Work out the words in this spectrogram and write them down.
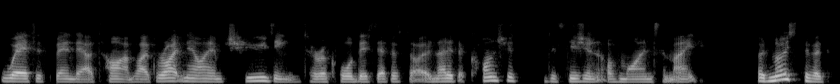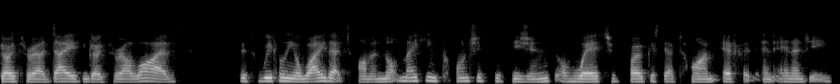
where to spend our time. Like right now, I am choosing to record this episode, and that is a conscious decision of mine to make. But most of us go through our days and go through our lives just whittling away that time and not making conscious decisions of where to focus our time, effort, and energy.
